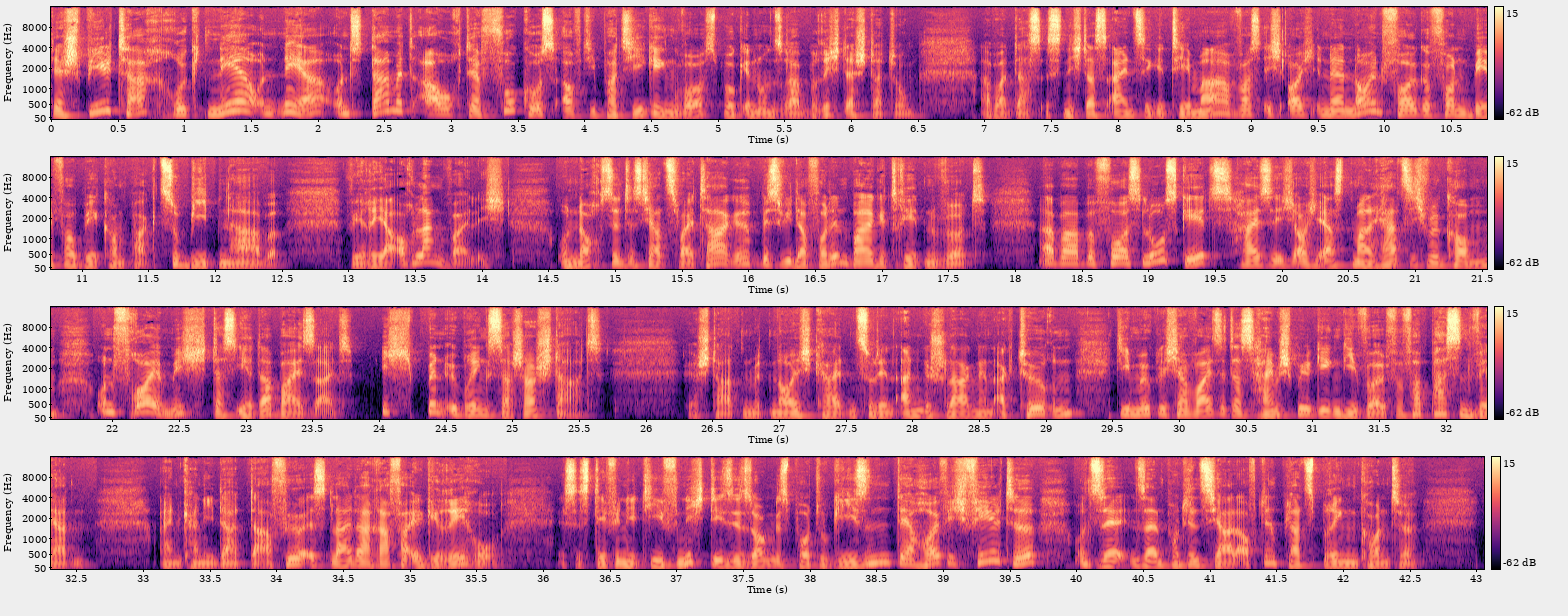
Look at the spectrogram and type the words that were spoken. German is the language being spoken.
Der Spieltag rückt näher und näher und damit auch der Fokus auf die Partie gegen Wolfsburg in unserer Berichterstattung. Aber das ist nicht das einzige Thema, was ich euch in der neuen Folge von BVB Kompakt zu bieten habe. Wäre ja auch langweilig. Und noch sind es ja zwei Tage, bis wieder vor den Ball getreten wird. Aber bevor es losgeht, heiße ich euch erstmal herzlich willkommen und freue mich, dass ihr dabei seid. Ich bin übrigens Sascha Staat. Wir starten mit Neuigkeiten zu den angeschlagenen Akteuren, die möglicherweise das Heimspiel gegen die Wölfe verpassen werden. Ein Kandidat dafür ist leider Rafael Guerrero. Es ist definitiv nicht die Saison des Portugiesen, der häufig fehlte und selten sein Potenzial auf den Platz bringen konnte.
